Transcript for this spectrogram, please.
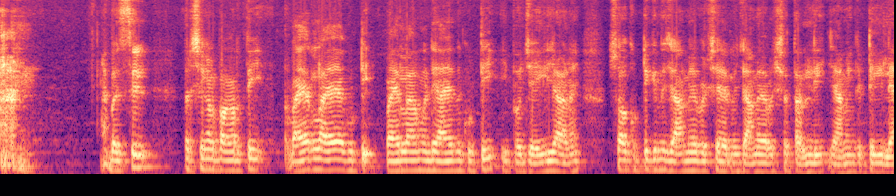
ബസ്സിൽ ദൃശ്യങ്ങൾ പകർത്തി വൈറലായ കുട്ടി വൈറലാകാൻ വേണ്ടി ആയിരുന്ന കുട്ടി ഇപ്പോൾ ജയിലിലാണ്. സോ ആ കുട്ടിക്ക് ഇന്ന് ജാമ്യാപേക്ഷയായിരുന്നു. ജാമ്യാപേക്ഷ തള്ളി. ജാമ്യം കിട്ടിയില്ല.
